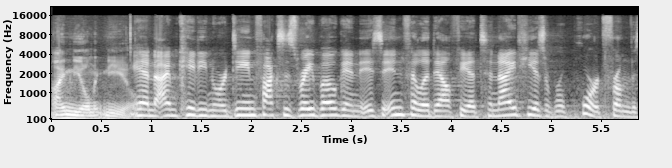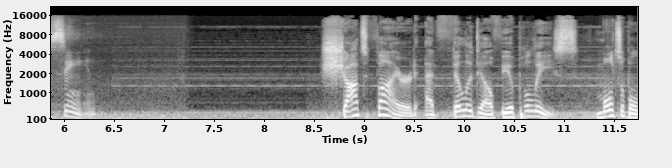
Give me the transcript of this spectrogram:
I'm Neill McNeill. And I'm Katie Nordeen. Fox's Ray Bogan is in Philadelphia tonight. He has a report from the scene. Shots fired at Philadelphia police. Multiple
